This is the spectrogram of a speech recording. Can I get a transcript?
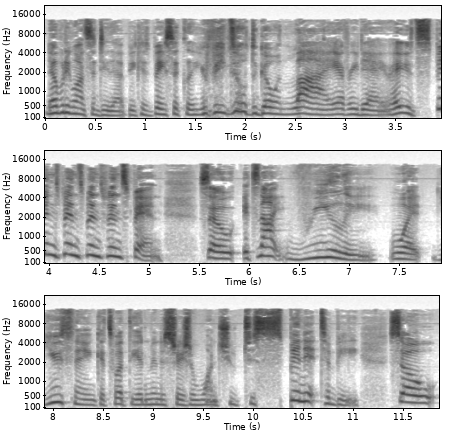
Nobody wants to do that because basically you're being told to go and lie every day, right? It's spin, spin, spin, spin, spin. So it's not really what you think, it's what the administration wants you to spin it to be. So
